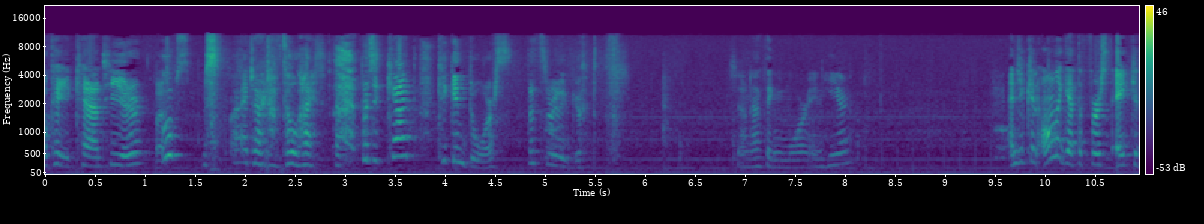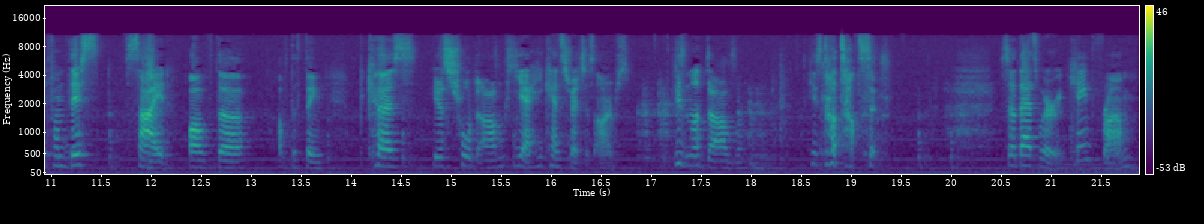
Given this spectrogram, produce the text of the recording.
okay, you can't here. But, Oops, I turned off the light. but you can't kick in doors. That's really good. So nothing more in here. And you can only get the first aid kit from this side of the of the thing because He has short arms. yeah, he can't stretch his arms. He's not Dhalsim. He's not Dhalsim. So that's where we came from.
